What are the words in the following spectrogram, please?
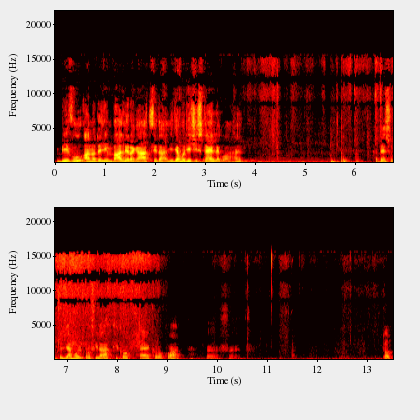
BV hanno degli imballi ragazzi, dai, gli diamo 10 stelle qua. eh. Adesso togliamo il profilattico, eccolo qua. Perfetto. Top.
